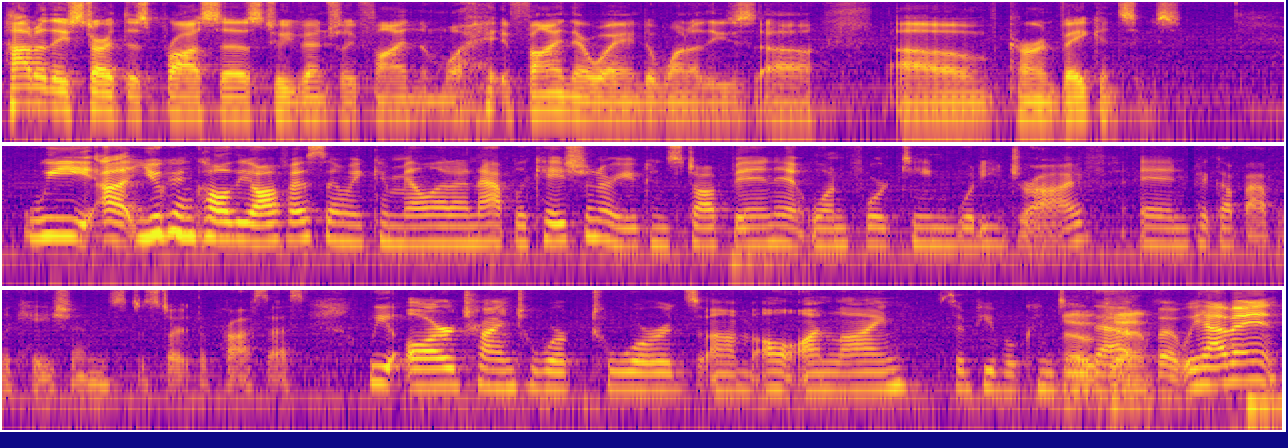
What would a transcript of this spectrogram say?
How do they start this process to eventually find them way, find their way into one of these uh, uh, current vacancies? We, uh, you can call the office and we can mail out an application, or you can stop in at 114 Woody Drive and pick up applications to start the process. We are trying to work towards um, all online, so people can do Okay. that, but we haven't.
